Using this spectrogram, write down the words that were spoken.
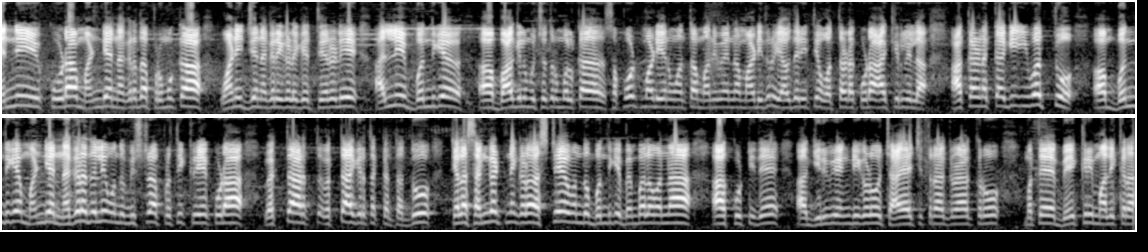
ನಿನ್ನೆಯೂ ಕೂಡ ಮಂಡ್ಯ ನಗರದ ಪ್ರಮುಖ ವಾಣಿಜ್ಯ ನಗರಿಗಳಿಗೆ ತೆರಳಿ ಅಲ್ಲಿ ಬಂದ್ಗೆ ಬಾಗಿಲು ಮುಚ್ಚೋದ್ರ ಮೂಲಕ ಸಪೋರ್ಟ್ ಮಾಡಿ ಅನ್ನುವಂಥ ಮನವಿಯನ್ನು ಮಾಡಿದರು. ಯಾವುದೇ ರೀತಿಯ ಒತ್ತಡ ಕೂಡ ಹಾಕಿರಲಿಲ್ಲ. ಆ ಕಾರಣಕ್ಕಾಗಿ ಇವತ್ತು ಬಂದ್ಗೆ ಮಂಡ್ಯ ನಗರದಲ್ಲಿ ಒಂದು ಮಿಶ್ರ ಪ್ರತಿಕ್ರಿಯೆ ಕೂಡ ವ್ಯಕ್ತ ವ್ಯಕ್ತ ಆಗಿರತಕ್ಕಂಥದ್ದು ಕೆಲ ಸಂಘಟನೆಗಳು ಅಷ್ಟೇ ಒಂದು ಬಂದ್ಗೆ ಬೆಂಬಲವನ್ನು ಕೊಟ್ಟಿದೆ. ಆ, ಗಿರಿವಿ ಅಂಗಡಿಗಳು ಛಾಯಾಚಿತ್ರ ಗ್ರಾಹಕರು ಮತ್ತು ಬೇಕರಿ ಮಾಲೀಕರ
